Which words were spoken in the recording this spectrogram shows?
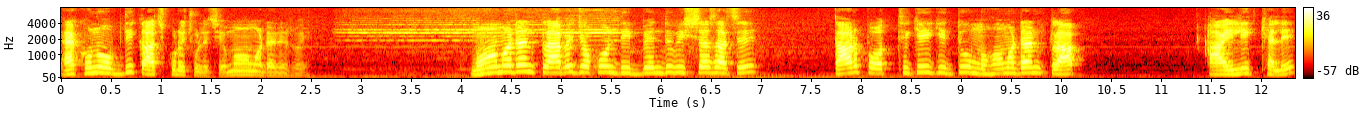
এখনও অবধি কাজ করে চলেছে মহামাডানের হয়ে। মহামাডান ক্লাবে যখন দিব্যেন্দু বিশ্বাস আছে তারপর থেকেই কিন্তু মোহামেডান ক্লাব আই লিগ খেলে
